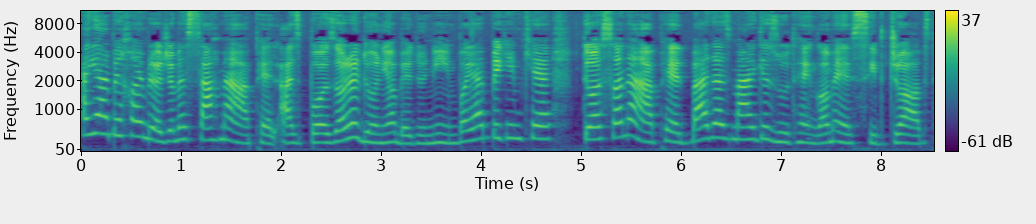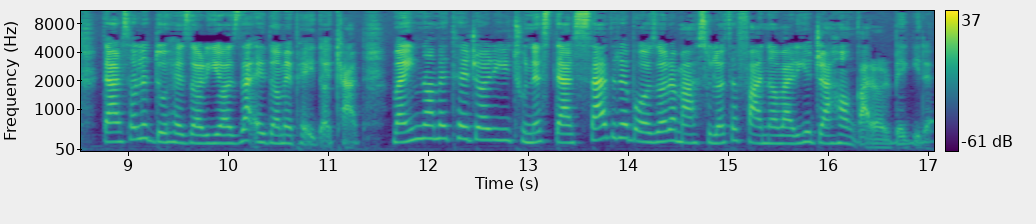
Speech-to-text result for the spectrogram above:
اگر بخوایم راجع به سهم اپل از بازار دنیا بدونیم باید بگیم که داستان اپل بعد از مرگ زود هنگام استیو جابز در سال 2011 ادامه پیدا کرد و این نام تجاری تونست در صدر بازار محصولات فناوری جهان قرار بگیره.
